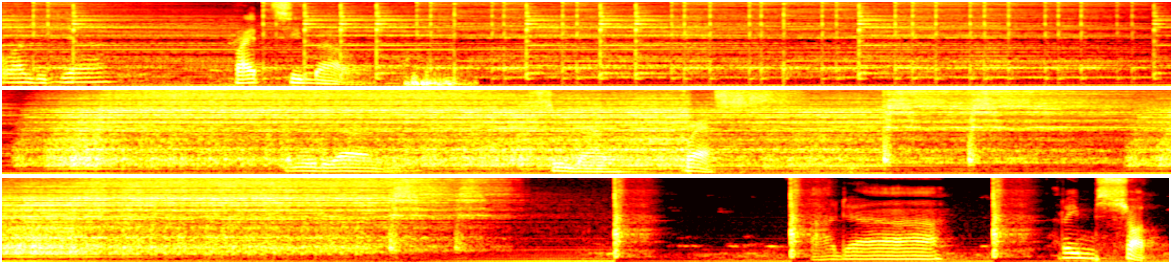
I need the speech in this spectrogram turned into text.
Selanjutnya right cymbal. kemudian simbol crash ada rim shot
